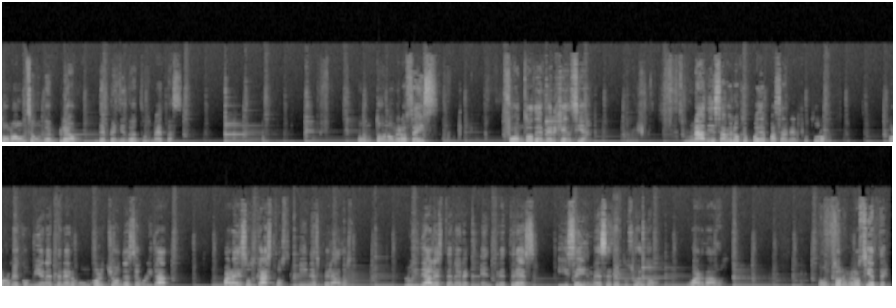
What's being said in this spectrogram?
toma un segundo empleo dependiendo de tus metas. Punto número 6. Fondo de emergencia. Nadie sabe lo que puede pasar en el futuro, por lo que conviene tener un colchón de seguridad para esos gastos inesperados. Lo ideal es tener entre 3 y seis meses de tu sueldo guardados. Punto número 7.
